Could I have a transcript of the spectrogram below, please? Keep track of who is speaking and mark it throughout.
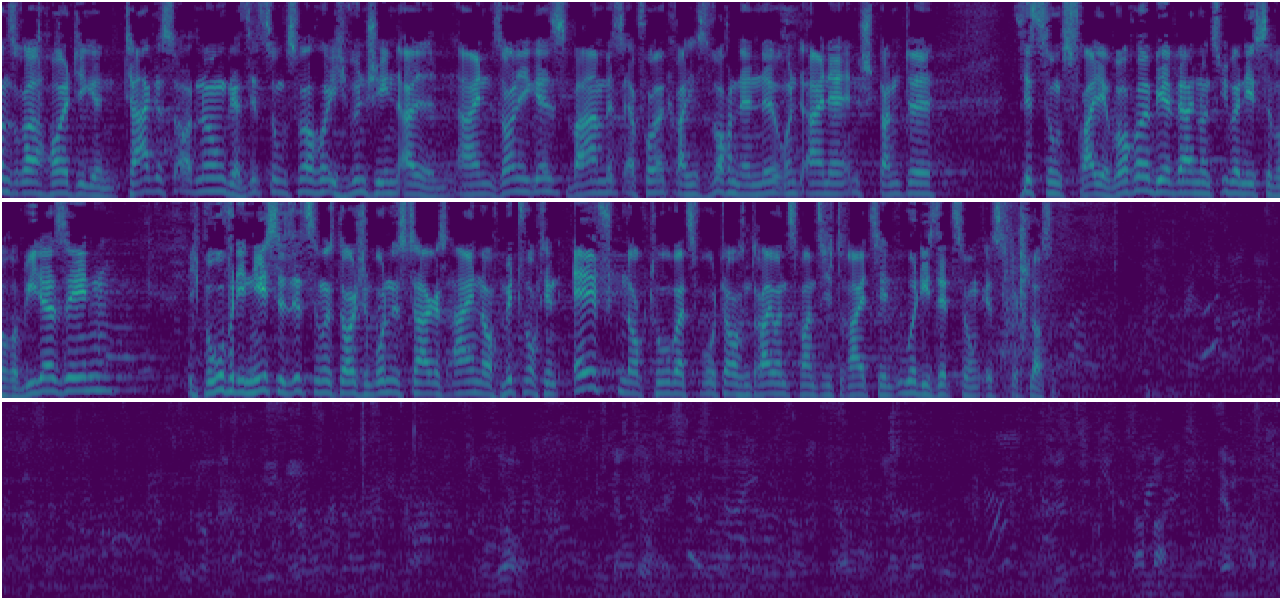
Speaker 1: unserer heutigen Tagesordnung der Sitzungswoche. Ich wünsche Ihnen allen ein sonniges, warmes, erfolgreiches Wochenende und eine entspannte sitzungsfreie Woche. Wir werden uns übernächste Woche wiedersehen. Ich berufe die nächste Sitzung des Deutschen Bundestages ein auf Mittwoch, den 11. Oktober 2023, 13 Uhr. Die Sitzung ist geschlossen. Ja.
